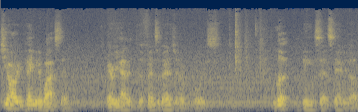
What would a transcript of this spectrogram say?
She already paid me to watch them. Ari had a defensive edge in her voice. Look, Bean said, standing up.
